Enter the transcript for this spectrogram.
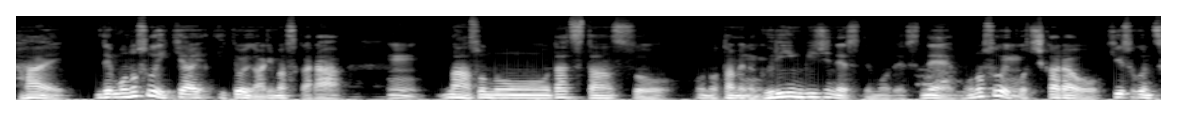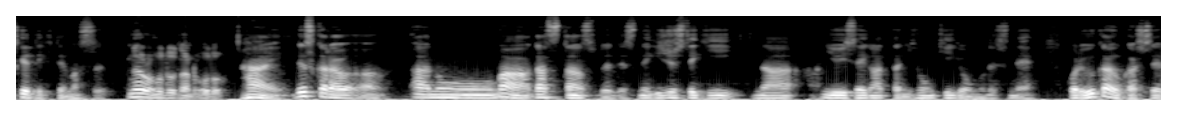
はい。で、ものすごい勢い勢いがありますから、うん、まあ、その脱炭素のためのグリーンビジネスでもですね、うん、ものすごいこう力を急速につけてきてます。なるほど、なるほど。はい。ですから、あの、まあ、脱炭素でですね、技術的な優位性があった日本企業もですね、これ、うかうかして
